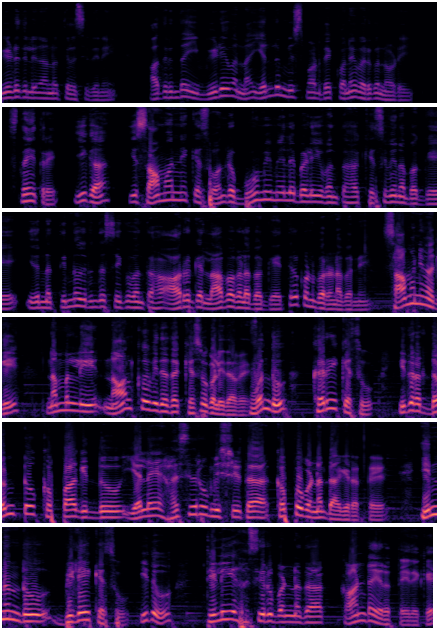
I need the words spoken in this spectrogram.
ವಿಡಿಯೋದಲ್ಲಿ ನಾನು ತಿಳಿಸಿದ್ದೀನಿ. ಆದ್ದರಿಂದ ಈ ವಿಡಿಯೋವನ್ನು ಎಲ್ಲೂ ಮಿಸ್ ಮಾಡದೆ ಕೊನೆವರೆಗೂ ನೋಡಿ. ಸ್ನೇಹಿತರೆ, ಈಗ ಈ ಸಾಮಾನ್ಯ ಕೆಸು ಅಂದರೆ ಭೂಮಿ ಮೇಲೆ ಬೆಳೆಯುವಂತಹ ಕೆಸುವಿನ ಬಗ್ಗೆ, ಇದನ್ನು ತಿನ್ನೋದ್ರಿಂದ ಸಿಗುವಂತಹ ಆರೋಗ್ಯ ಲಾಭಗಳ ಬಗ್ಗೆ ತಿಳ್ಕೊಂಡು ಬರೋಣ ಬನ್ನಿ. ಸಾಮಾನ್ಯವಾಗಿ ನಮ್ಮಲ್ಲಿ ನಾಲ್ಕು ವಿಧದ ಕೆಸುಗಳಿದ್ದಾವೆ ಒಂದು ಕರಿ ಕೆಸು, ಇದರ ದಂಟು ಕಪ್ಪಾಗಿದ್ದು ಎಲೆ ಹಸಿರು ಮಿಶ್ರಿತ ಕಪ್ಪು ಬಣ್ಣದ್ದಾಗಿರುತ್ತೆ. ಇನ್ನೊಂದು ಬಿಳಿ ಕೆಸು, ಇದು ತಿಳಿ ಹಸಿರು ಬಣ್ಣದ ಕಾಂಡ ಇರುತ್ತೆ ಇದಕ್ಕೆ,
